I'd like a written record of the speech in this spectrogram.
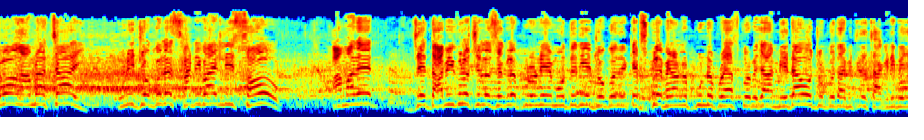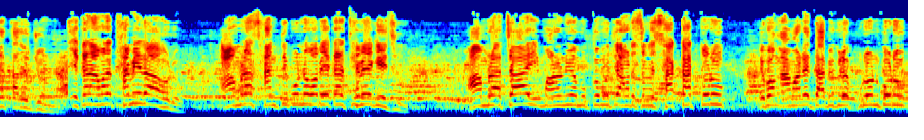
এবং আমরা চাই উনি যোগ্যদের সার্টিফাইড লিস্ট সহ আমাদের যে দাবিগুলো ছিল, সেগুলো পূরণের মধ্যে দিয়ে যোগ্যদেরকে স্কুলে ফেরানোর পূর্ণ প্রয়াস করবে। যারা মেধা ও যোগ্যতা ভিত্তিতে চাকরি পেয়েছে তাদের জন্য। এখানে আমাদের থামিয়ে দেওয়া হলো। আমরা শান্তিপূর্ণভাবে এখানে থেমে গেছি আমরা চাই মাননীয় মুখ্যমন্ত্রী আমাদের সঙ্গে সাক্ষাৎ করুক এবং আমাদের দাবিগুলো পূরণ করুক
